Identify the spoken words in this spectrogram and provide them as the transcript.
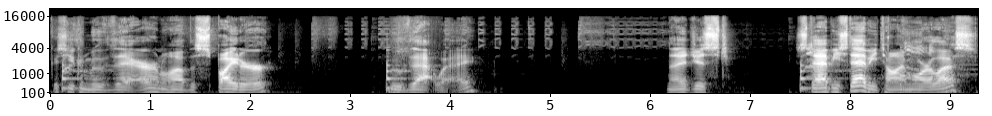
Guess you can move there, and we'll have the spider move that way. then it just stabby stabby time, more or less.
